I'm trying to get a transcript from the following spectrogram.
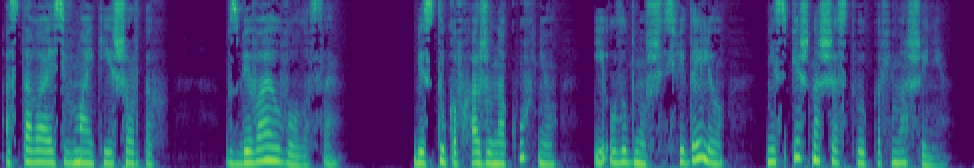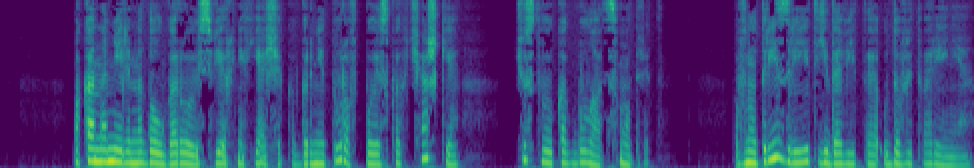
оставаясь в майке и шортах, взбиваю волосы. Без стука вхожу на кухню и, улыбнувшись Фиделю, неспешно шествую к кофемашине. Пока намеренно долго роюсь в верхних ящиках гарнитура в поисках чашки, чувствую, как Булат смотрит. Внутри зреет ядовитое удовлетворение.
